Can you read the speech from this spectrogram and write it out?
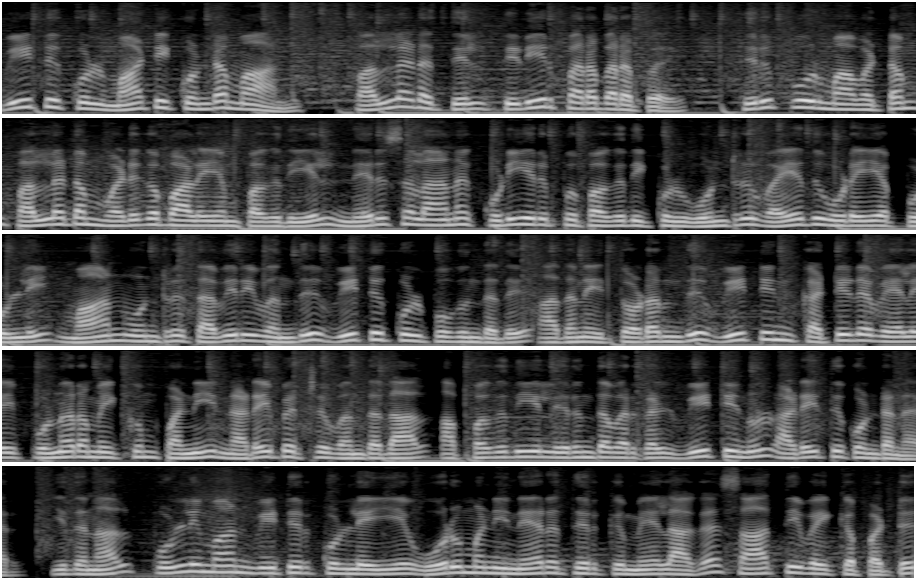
வீட்டுக்குள் மாட்டிக்கொண்ட மான் பல்லடத்தில் திடீர் பரபரப்பு. திருப்பூர் மாவட்டம் பல்லடம் வடுகபாளையம் பகுதியில் நெரிசலான குடியிருப்பு பகுதிக்குள் ஒன்று வயது உடைய புள்ளி மான் ஒன்று தவிரி வந்து வீட்டுக்குள் புகுந்தது. அதனைத் தொடர்ந்து வீட்டின் கட்டிட வேலை புனரமைக்கும் பணி நடைபெற்று வந்ததால் அப்பகுதியில் இருந்தவர்கள் வீட்டினுள் அடைத்து கொண்டனர். இதனால் புள்ளிமான் வீட்டிற்குள்ளேயே ஒரு மணி நேரத்திற்கு மேலாக சாத்தி வைக்கப்பட்டு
